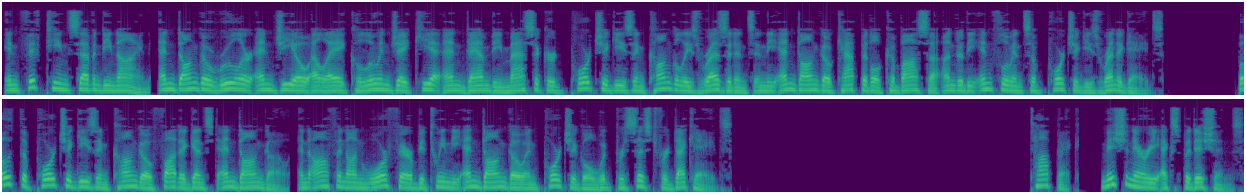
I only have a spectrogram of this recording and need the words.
In 1579, Ndongo ruler Ngola Kaluanje Kia Ndamdi massacred Portuguese and Congolese residents in the Ndongo capital Kabasa under the influence of Portuguese renegades. Both the Portuguese and Congo fought against Ndongo, and off and on warfare between the Ndongo and Portugal would persist for decades. Missionary expeditions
